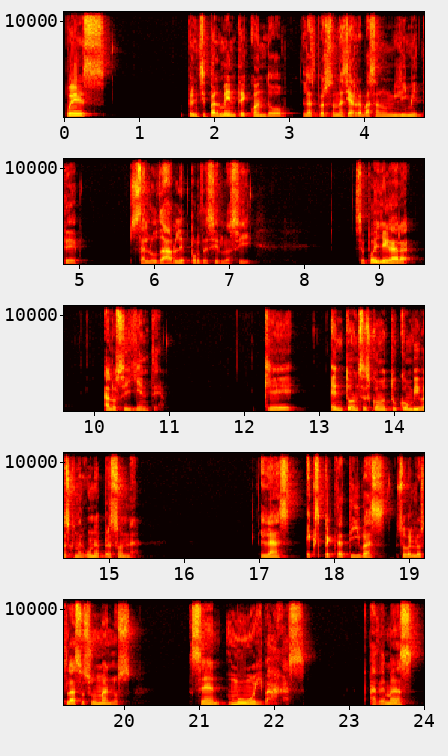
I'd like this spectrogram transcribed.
Pues principalmente cuando las personas ya rebasan un límite saludable, por decirlo así, se puede llegar a, lo siguiente, que entonces cuando tú convivas con alguna persona, las expectativas sobre los lazos humanos sean muy bajas. Además,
